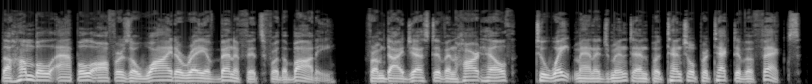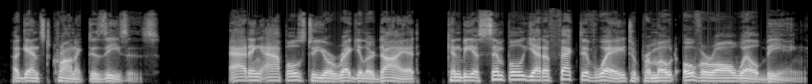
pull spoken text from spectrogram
the humble apple offers a wide array of benefits for the body, from digestive and heart health to weight management and potential protective effects against chronic diseases. Adding apples to your regular diet can be a simple yet effective way to promote overall well-being.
